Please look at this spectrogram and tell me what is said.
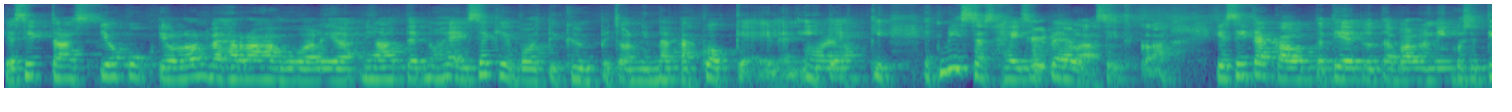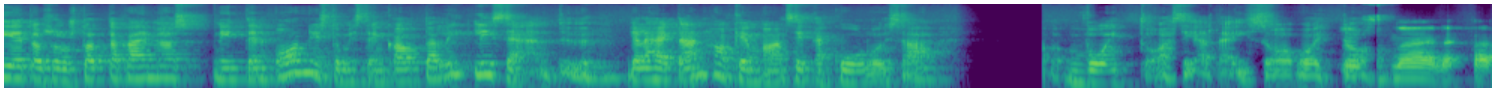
Ja sitten taas joku, jolla on vähän rahahuolia, niin ajattelee, että no hei, sekin voitti kymppiton, niin mäpä kokeilen itsekin. Että missäs hei sä pelasitkaan. Ja sitä kautta tietyllä tavalla niin se tietoisuus totta kai myös niiden onnistumisten kautta li- lisääntyy. Mm. Ja lähdetään hakemaan sitä kuuluisaa voittoa sieltä, isoa voittoa. Just näin, että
